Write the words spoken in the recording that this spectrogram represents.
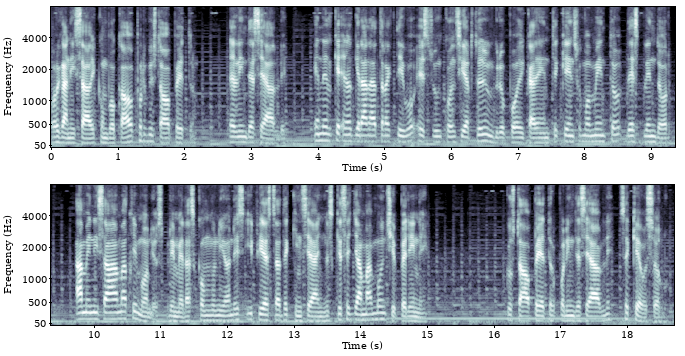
organizado y convocado por Gustavo Petro, el indeseable, en el que el gran atractivo es un concierto de un grupo decadente que en su momento de esplendor amenizaba matrimonios, primeras comuniones y fiestas de 15 años que se llama Monchi Perine. Gustavo Petro, por indeseable, se quedó solo.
